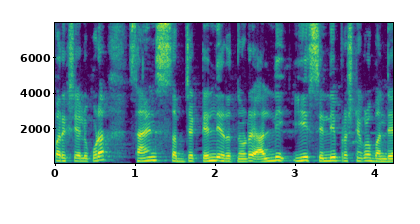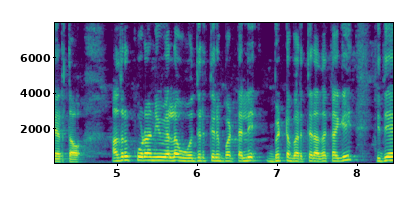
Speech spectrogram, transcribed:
ಪರೀಕ್ಷೆಯಲ್ಲೂ ಕೂಡ ಸೈನ್ಸ್ ಸಬ್ಜೆಕ್ಟ್ ಎಲ್ಲಿ ಇರುತ್ತೆ ನೋಡ್ರಿ, ಅಲ್ಲಿ ಈ ಸಿಲ್ಲಿ ಪ್ರಶ್ನೆಗಳು ಬಂದೇ ಇರ್ತಾವೆ. ಆದರೂ ಕೂಡ ನೀವೆಲ್ಲ ಓದಿರ್ತೀರಿ ಬಟ್ ಅಲ್ಲಿ ಬಿಟ್ಟು ಬರ್ತೀರಿ. ಅದಕ್ಕಾಗಿ ಇದೇ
